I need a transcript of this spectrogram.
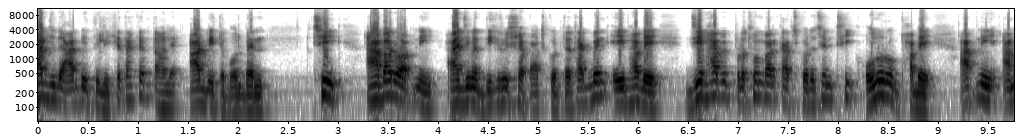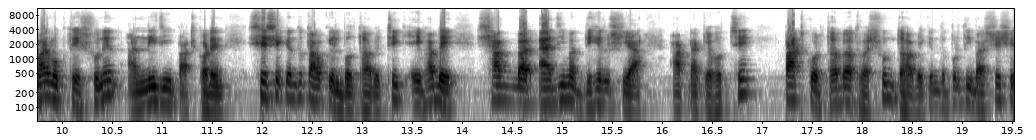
আর যদি আরবিতে লিখে থাকেন, তাহলে আরবিতে বলবেন। ঠিক, আবারও আপনি আজিমা দিহরুষা পাঠ করতে থাকবেন। এইভাবে, যেভাবে প্রথমবার কাজ করেছেন, ঠিক অনুরূপভাবে আপনি আমার মুখ থেকে শুনেন আর নিজেই পাঠ করেন। শেষে কিন্তু তাওকিল বলতে হবে, ঠিক এইভাবে সাতবার আজিমা দিহরুষিয়া আপনাকে হচ্ছে পাঠ করতে হবে অথবা শুনতে হবে, কিন্তু প্রতিবার শেষে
